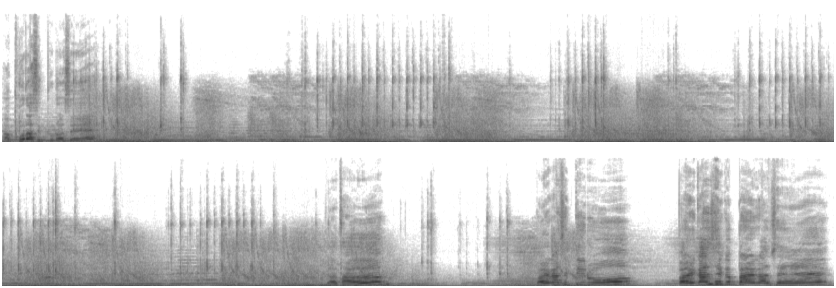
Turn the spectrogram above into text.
아 보라색 보라색 자 다음 빨간색 뒤로 빨간색은 빨간색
